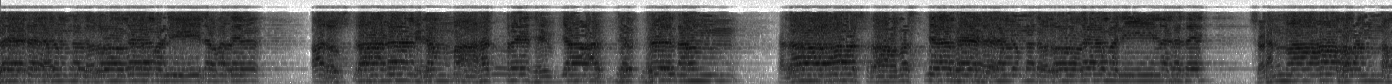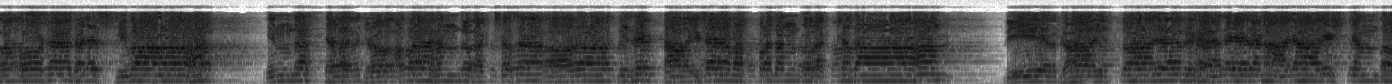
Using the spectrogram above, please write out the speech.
भेषजम् तदुलोकमनीतमत् महत्पृथिव्याध्यद्धृतम् तदा श्रावस्य तदुलोकमनीनशत् षण्मा नवकोषधर शिवाः। इन्द्रस्य वज्रो अपरहन्तु रक्षस आराद्विधिष्टा इषवः पतन्तु रक्षसाः। दीर्घायुत्वाय बृहदेरणायारिष्यन्तो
